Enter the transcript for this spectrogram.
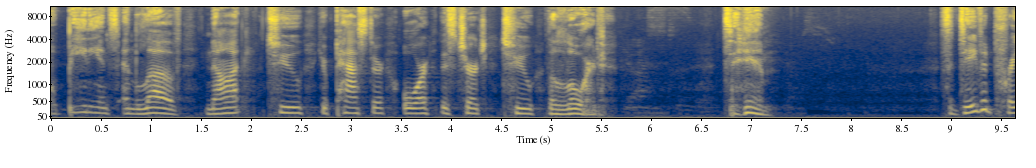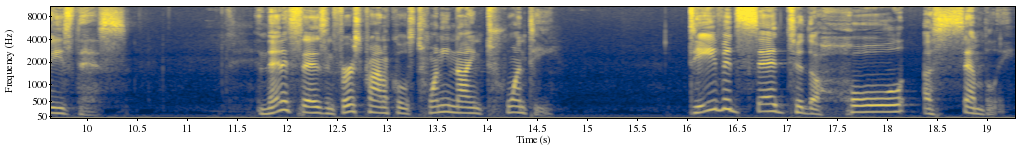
obedience and love, not to your pastor or this church, to the Lord, to Him. So David prays this. And then it says in First Chronicles 29 20, David said to the whole assembly,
